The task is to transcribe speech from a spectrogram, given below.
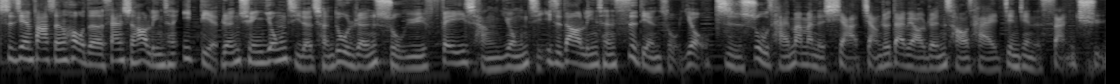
事件发生后的三十号凌晨一点，人群拥挤的程度仍属于非常拥挤，一直到凌晨四点左右，指数才慢慢的下降，就代表人潮才渐渐的散去。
